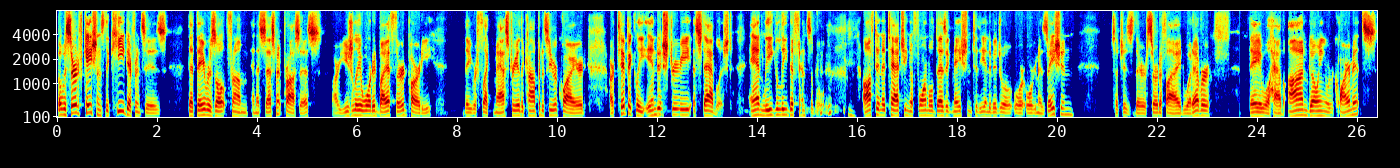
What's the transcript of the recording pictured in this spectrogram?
But with certifications, the key difference is that they result from an assessment process, are usually awarded by a third party. They reflect mastery of the competency required, are typically industry established and legally defensible, mm-hmm. often attaching a formal designation to the individual or organization, such as they're certified whatever. They will have ongoing requirements,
